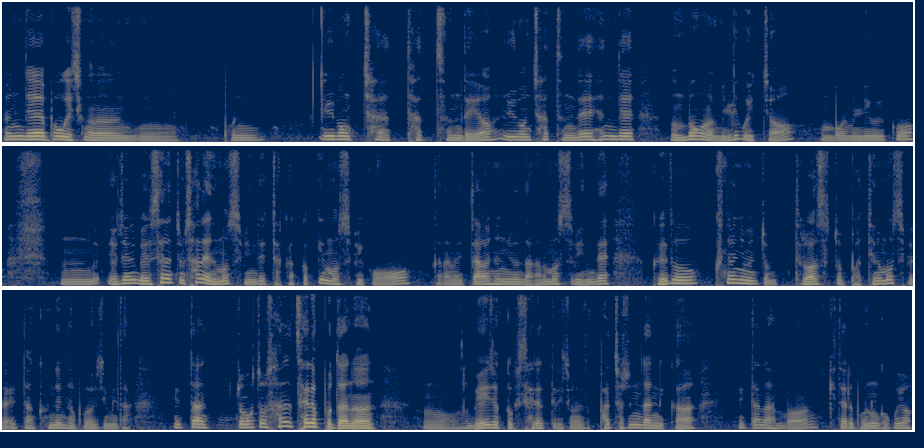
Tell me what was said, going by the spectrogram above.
현재 보고 계신 거는 음, 본 일본 차트인데요. 일본 차트인데 현재 음봉으로 밀리고 있죠. 음봉으로 밀리고 있고 음, 여전히 매수세는 좀 살아있는 모습인데 잠깐 꺾인 모습이고 그 다음에 작은 현율 나가는 모습인데 그래도 큰 현율은 좀 들어와서 좀 버티는 모습이라 일단 긍정적 보여집니다. 일단 조목조목 세력보다는 음, 메이저급 세력들이 좀 받쳐준다니까 일단은 한번 기다려 보는 거고요.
